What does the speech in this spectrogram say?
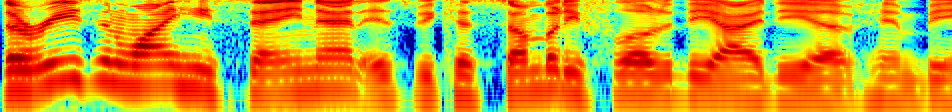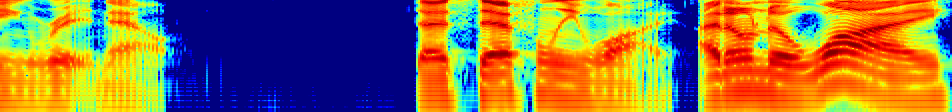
the reason why he's saying that is because somebody floated the idea of him being written out. That's definitely why. I don't know why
